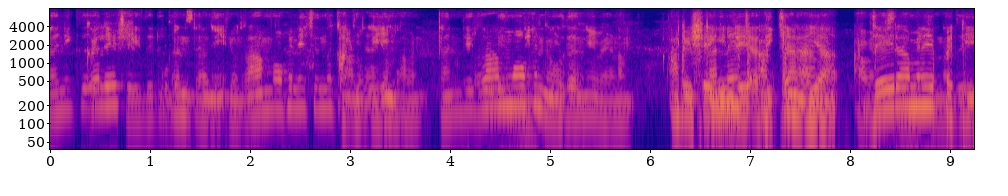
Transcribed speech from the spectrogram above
തനിക്ക് കലേഷ് ചെയ്തെടുക്കാൻ സാധിക്കും. റാംമോഹനെ ചെന്ന് കാണുകയും അവൻ തന്റെ റാംമോഹനോട് തന്നെ വേണം. അഭിഷേകിന്റെ അധികാനായ ജയരാമനെ പറ്റി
